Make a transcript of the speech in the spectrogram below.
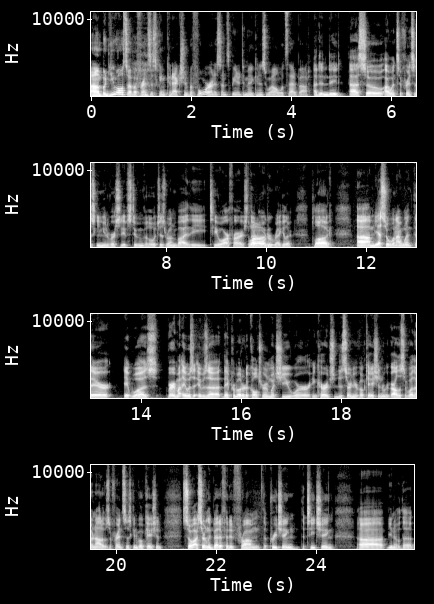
um, but you also have a Franciscan connection before, in a sense, being a Dominican as well. What's that about? I did indeed. Uh, so I went to Franciscan University of Steubenville, which is run by the TOR Friars, Plug. Third Order Regular. Plug. Um, yeah. So when I went there, it was very much. It was. It was a. They promoted a culture in which you were encouraged to discern your vocation, regardless of whether or not it was a Franciscan vocation. So I certainly benefited from the preaching, the teaching, uh, you know, the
